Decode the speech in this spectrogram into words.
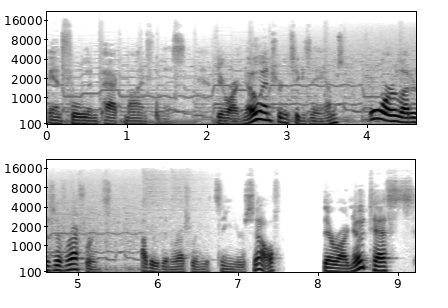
and Full Impact Mindfulness. There are no entrance exams or letters of reference, other than referencing yourself. There are no tests,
